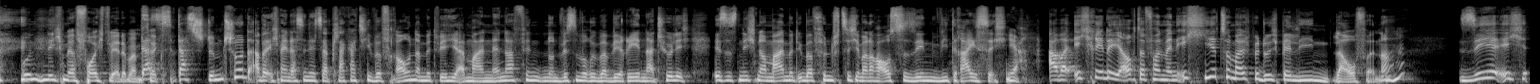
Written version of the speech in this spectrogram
Und nicht mehr feucht werde beim Das, Sex. das stimmt schon, aber ich meine, das sind jetzt ja plakative Frauen, damit wir hier einmal einen Nenner finden und wissen, worüber wir reden. Natürlich ist es nicht normal, mit über 50 immer noch auszusehen wie 30. Ja. Aber ich rede ja auch davon, wenn ich hier zum Beispiel durch Berlin laufe, ne? Mhm. sehe ich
